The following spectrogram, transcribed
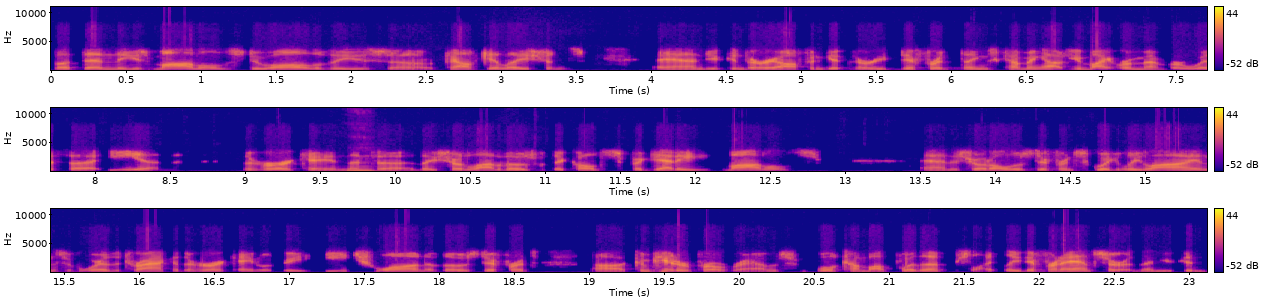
but then these models do all of these uh, calculations, and you can very often get very different things coming out. You might remember with uh, Ian the hurricane that mm. uh, they showed a lot of those what they called spaghetti models and it showed all those different squiggly lines of where the track of the hurricane would be each one of those different uh, computer programs will come up with a slightly different answer and then you can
